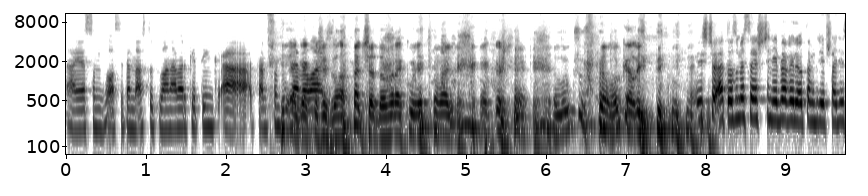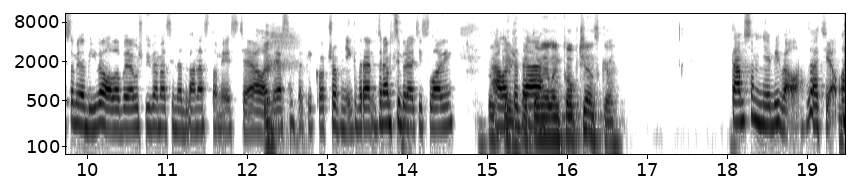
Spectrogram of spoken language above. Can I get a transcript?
A ja som vlastne tam nastúpila na marketing a tam som vydávala... akože zlámača do Vrakune, to máš akože luxusné lokality. Ešte, a to sme sa ešte nebavili o tom, kde všade som ja bývala, lebo ja už bývam asi na 12. mieste, ale ja som taký kočovník v rámci Bratislavy. Počkej, ale teda... potom je len Kopčianska. Tam som nebývala zatiaľ. No,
